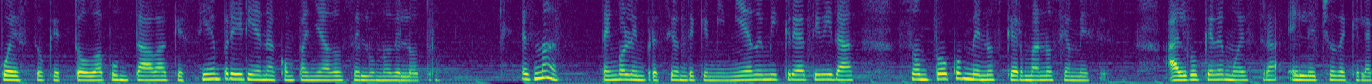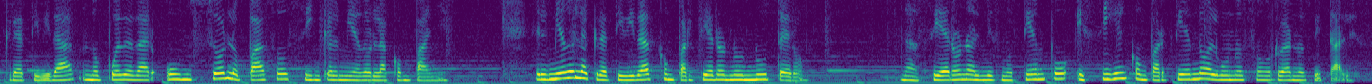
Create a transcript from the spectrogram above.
puesto que todo apuntaba que siempre irían acompañados el uno del otro. Es más, tengo la impresión de que mi miedo y mi creatividad son poco menos que hermanos y ameses, algo que demuestra el hecho de que la creatividad no puede dar un solo paso sin que el miedo la acompañe. El miedo y la creatividad compartieron un útero, nacieron al mismo tiempo y siguen compartiendo algunos órganos vitales.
